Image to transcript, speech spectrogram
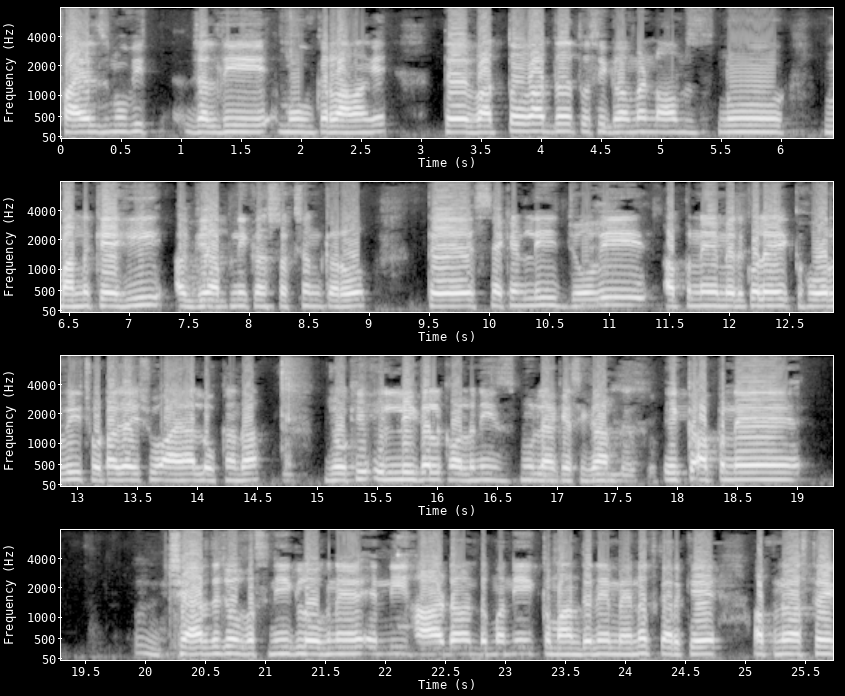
ਫਾਈਲਸ ਨੂੰ ਵੀ ਜਲਦੀ ਮੂਵ ਕਰਵਾਵਾਂਗੇ। ਤੇ ਵੱਧ ਤੋਂ ਵੱਧ ਤੁਸੀਂ ਗਵਰਨਮੈਂਟ ਨੋਰਮਸ ਨੂੰ ਮੰਨ ਕੇ ਹੀ ਅੱਗੇ ਆਪਣੀ ਕੰਸਟਰਕਸ਼ਨ ਕਰੋ। ਤੇ ਸੈਕੰਡਲੀ ਜੋ ਵੀ ਆਪਣੇ ਮੇਰੇ ਕੋਲੇ ਇੱਕ ਹੋਰ ਵੀ ਛੋਟਾ ਜਿਹਾ ਇਸ਼ੂ ਆਇਆ ਲੋਕਾਂ ਦਾ ਜੋ ਕਿ ਇਲੀਗਲ ਕਾਲੋਨੀਜ਼ ਨੂੰ ਲੈ ਕੇ ਸੀਗਾ। ਇੱਕ ਆਪਣੇ ਸ਼ਹਿਰ ਦੇ ਜੋ ਵਸਨੀਕ ਲੋਕ ਨੇ, ਇੰਨੀ ਹਾਰਡ ਅਰਨਡ ਮਨੀ ਕਮਾਉਂਦੇ ਨੇ, ਮਿਹਨਤ ਕਰਕੇ ਆਪਣੇ ਵਾਸਤੇ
